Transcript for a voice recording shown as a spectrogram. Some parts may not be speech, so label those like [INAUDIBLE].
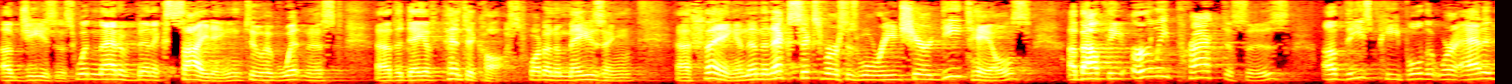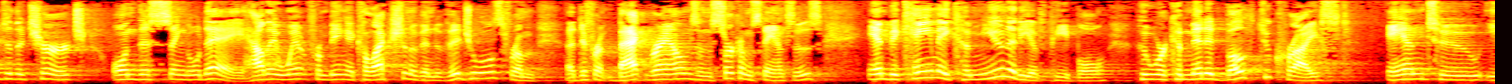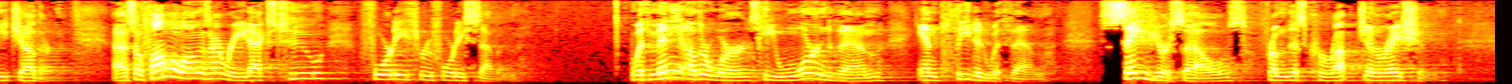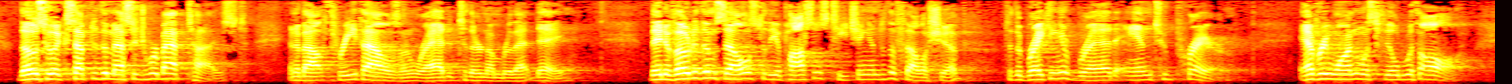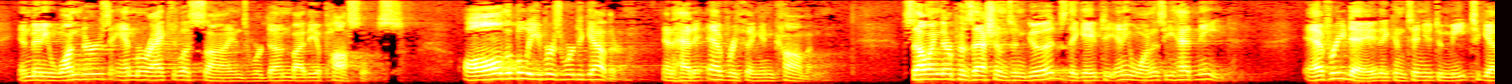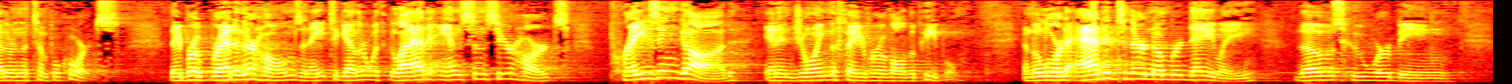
of Jesus. Wouldn't that have been exciting to have witnessed uh, the day of Pentecost? What an amazing uh, thing. And then the next six verses we'll read share details about the early practices of these people that were added to the church on this single day. How they went from being a collection of individuals from uh, different backgrounds and circumstances and became a community of people who were committed both to Christ and to each other. Uh, so follow along as I read Acts 2 40 through 47. With many other words, he warned them and pleaded with them Save yourselves from this corrupt generation. Those who accepted the message were baptized, and about 3,000 were added to their number that day. They devoted themselves to the apostles' teaching and to the fellowship, to the breaking of bread, and to prayer. Everyone was filled with awe, and many wonders and miraculous signs were done by the apostles. All the believers were together and had everything in common. Selling their possessions and goods, they gave to anyone as he had need. Every day they continued to meet together in the temple courts. They broke bread in their homes and ate together with glad and sincere hearts, praising God and enjoying the favor of all the people. And the Lord added to their number daily those who were being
